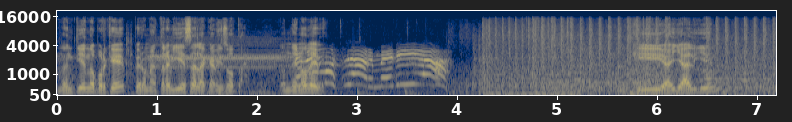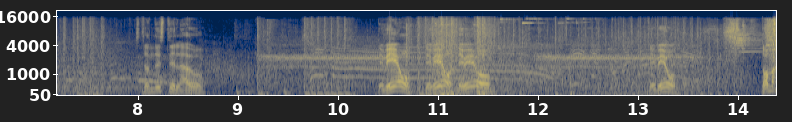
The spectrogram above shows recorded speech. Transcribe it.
No entiendo por qué, pero me atraviesa la cabezota. Donde no debe. Aquí hay alguien. Están de este lado. Te veo, te veo, te veo. Te veo. Toma.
